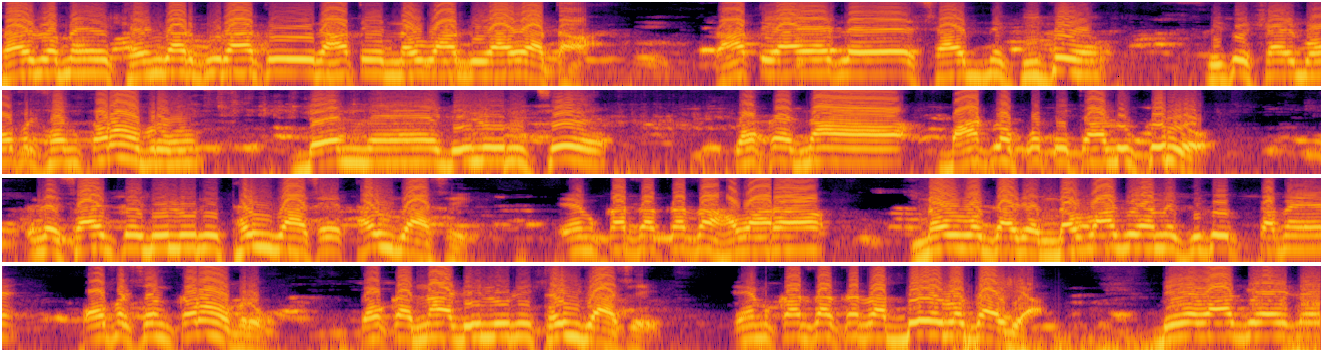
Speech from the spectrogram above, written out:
સાહેબ, અમે ખેંગારપુરાથી રાતે નવ વાગે આવ્યા હતા. રાતે આવ્યા એટલે સાહેબને કીધું કીધું, સાહેબ, ઓપરેશન કરો આપણું બેનને ડિલિવરી છે. કે ના, બાટલો પોતે ચાલુ કર્યો. એટલે સાહેબ કે ડિલિવરી થઈ જશે થઈ જશે. એમ કરતા કરતા હવારા નવ વાગ્યા, નવ વાગે અમે કીધું તમે ઓપરેશન કરો બ્રું તો કે ના ડિલિવરી થઈ જશે. એમ કરતા કરતા બે વગાડ્યા. બે વાગ્યા એટલે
